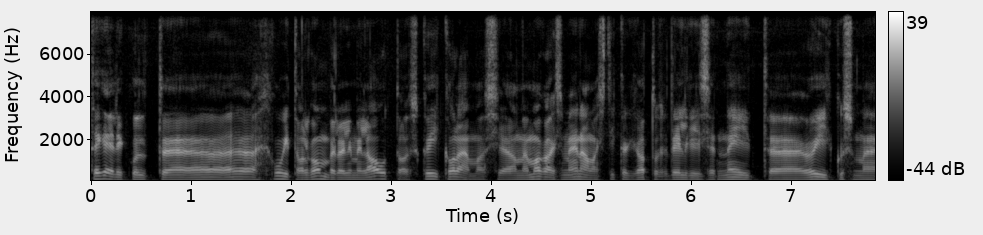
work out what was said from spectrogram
tegelikult äh, huvitaval kombel oli meil autos kõik olemas ja me magasime enamasti ikkagi katusetelgis, et neid äh, öid, kus me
